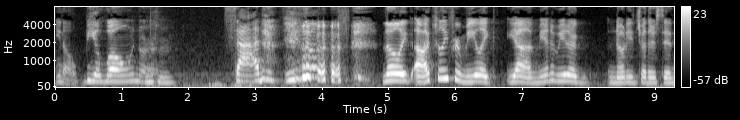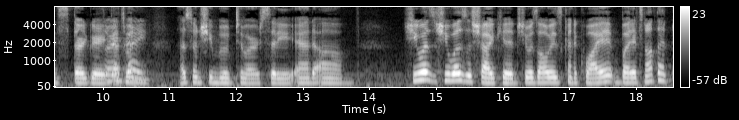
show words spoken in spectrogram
you know be alone or Mm-hmm. sad. You know? No, like, actually, for me, like, yeah, me and Amita known each other since third grade. Third that's grade. when that's when she moved to our city and um she was she was a shy kid. She was always kind of quiet, but it's not that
